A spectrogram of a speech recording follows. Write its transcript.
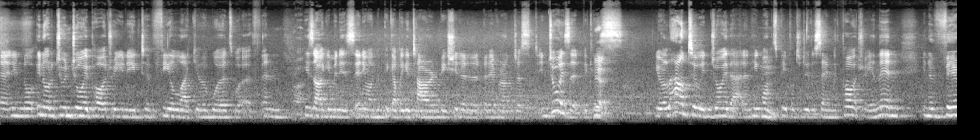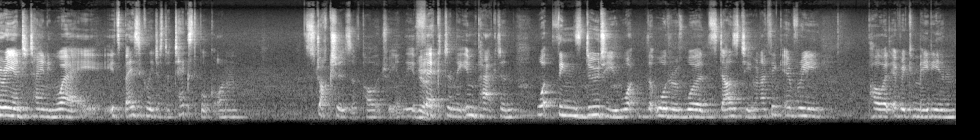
And in, in order to enjoy poetry, you need to feel like you're Wordsworth. And Right. his argument is anyone can pick up a guitar and be shit at it, but everyone just enjoys it because you're allowed to enjoy that. And he wants hmm. people to do the same with poetry. And then, in a very entertaining way, it's basically just a textbook on structures of poetry and the Yeah. effect and the impact and what things do to you, what the order of words does to you. And I think every poet, every comedian,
